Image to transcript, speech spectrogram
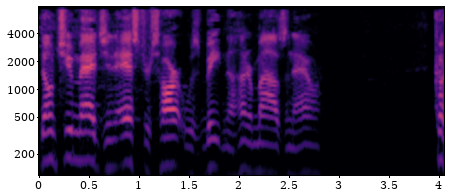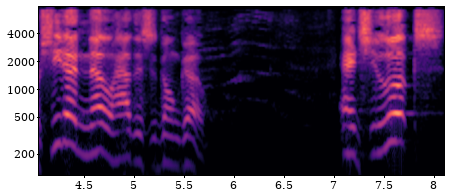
Don't you imagine Esther's heart was beating 100 miles an hour? Because she doesn't know how this is going to go. And she looks,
